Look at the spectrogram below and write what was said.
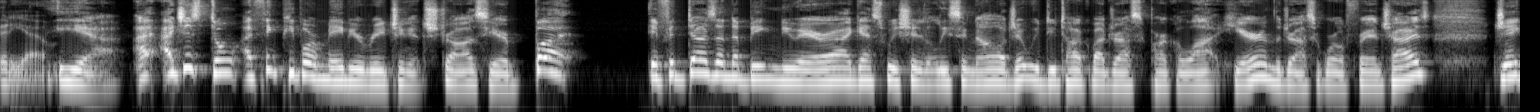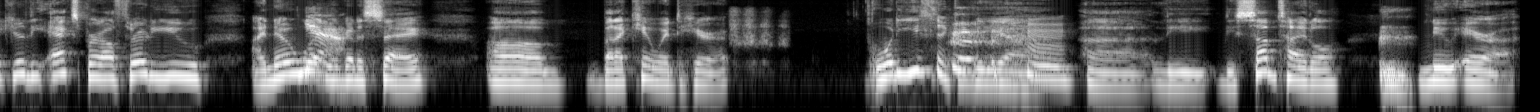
video. Yeah. I, I just don't I think people are maybe reaching at straws here. But if it does end up being new era, I guess we should at least acknowledge it. We do talk about Jurassic Park a lot here in the Jurassic World franchise. Jake, you're the expert. I'll throw to you. I know what Yeah. you're gonna say. Um, but I can't wait to hear it. What do you think of the uh, uh, the the subtitle "New Era"?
